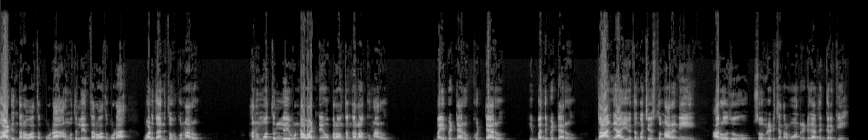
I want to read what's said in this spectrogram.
దాటిన తర్వాత కూడా అనుమతులు లేని తర్వాత కూడా వాళ్ళు దాన్ని తవ్వుకున్నారు. అనుమతులు ఉన్న వాటినేమో బలవంతంగా లాక్కున్నారు. భయపెట్టారు కొట్టారు ఇబ్బంది పెట్టారు. దాన్ని ఆ- ఈ విధంగా చేస్తున్నారని ఆ రోజు సోమిరెడ్డి చంద్రమోహన్ రెడ్డి గారి దగ్గరికి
